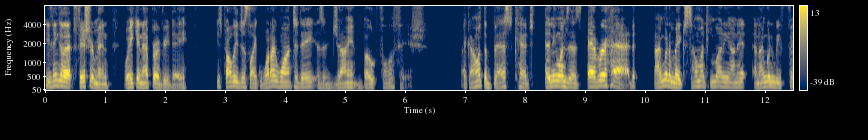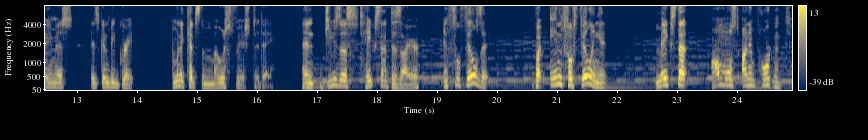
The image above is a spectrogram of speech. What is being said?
If you think of that fisherman waking up every day, he's probably just like, What I want today is a giant boat full of fish. Like I want the best catch anyone has ever had. I'm going to make so much money on it and I'm going to be famous. It's going to be great. I'm going to catch the most fish today. And Jesus takes that desire and fulfills it. But in fulfilling it, makes that almost unimportant.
